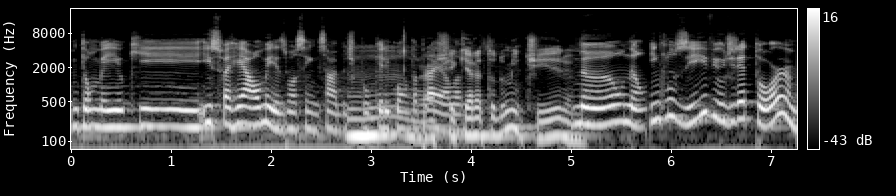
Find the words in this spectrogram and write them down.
Então meio que isso é real mesmo, assim, sabe? Tipo, o que ele conta Hum, pra eu achei ela. que era tudo mentira. Não, não. Inclusive, o diretor,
